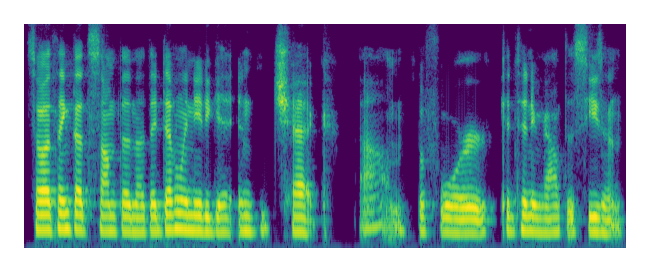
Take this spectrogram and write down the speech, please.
So I think that's something that they definitely need to get in check um, before continuing out this season.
